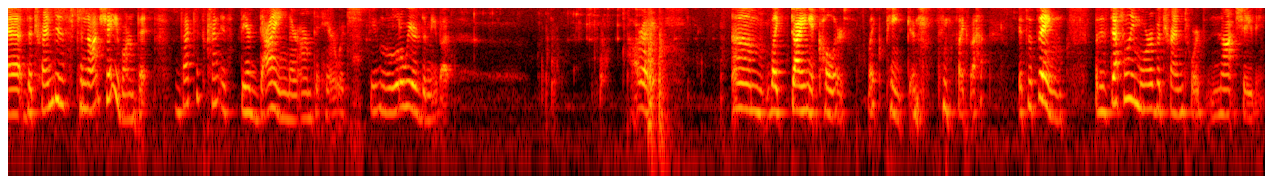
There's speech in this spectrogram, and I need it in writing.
Uh, the trend is to not shave armpits. In fact, it's kind of it's, they're dyeing their armpit hair, which seems a little weird to me, but all right um, like dyeing it colors, like pink and things like that. It's a thing, but it's definitely more of a trend towards not shaving.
